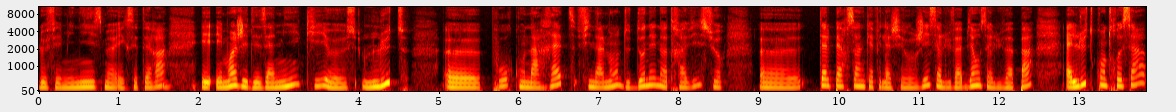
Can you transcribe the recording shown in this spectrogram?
le féminisme, etc. Mm. Et, et, moi, j'ai des amis qui euh, luttent pour qu'on arrête finalement de donner notre avis sur telle personne qui a fait de la chirurgie, ça lui va bien ou ça lui va pas. Elles luttent contre ça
